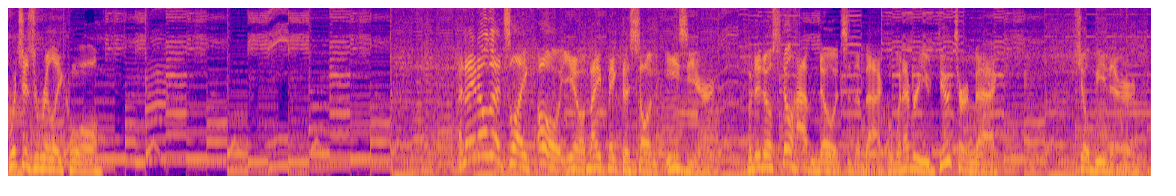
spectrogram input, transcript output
which is really cool. And I know that's like, oh, you know, it might make the song easier, but it'll still have notes in the back. But whenever you do turn back, she'll be there.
